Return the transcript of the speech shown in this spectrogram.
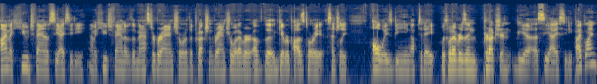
I'm a huge fan of CI/CD. I'm a huge fan of the master branch or the production branch or whatever of the Git repository. Essentially, always being up to date with whatever's in production via a CI/CD pipeline.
